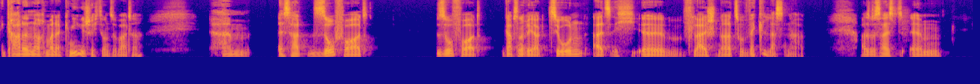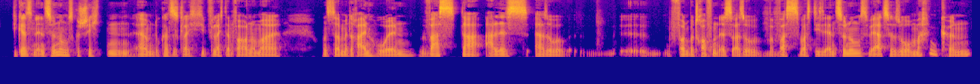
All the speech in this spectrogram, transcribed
gerade nach meiner Kniegeschichte und so weiter, ähm, es hat sofort, sofort gab es eine Reaktion, als ich äh, Fleisch nahezu weggelassen habe. Also das heißt, ähm, die ganzen Entzündungsgeschichten, ähm, du kannst es gleich vielleicht einfach auch nochmal uns da mit reinholen, was da alles also äh, von betroffen ist, also was, was diese Entzündungswerte so machen können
